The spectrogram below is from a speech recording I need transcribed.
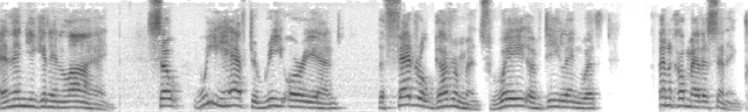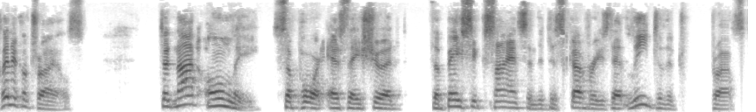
And then you get in line. So we have to reorient the federal government's way of dealing with clinical medicine and clinical trials to not only support, as they should, the basic science and the discoveries that lead to the trials,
